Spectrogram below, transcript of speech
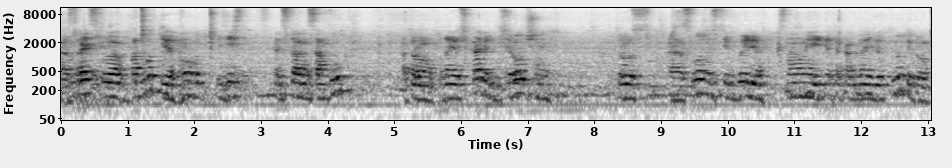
А строительство подводки, ну вот здесь представлен сам плуг, которому подается кабель, дрессировочный трос. А сложности были основные, это когда идет твердый грунт,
